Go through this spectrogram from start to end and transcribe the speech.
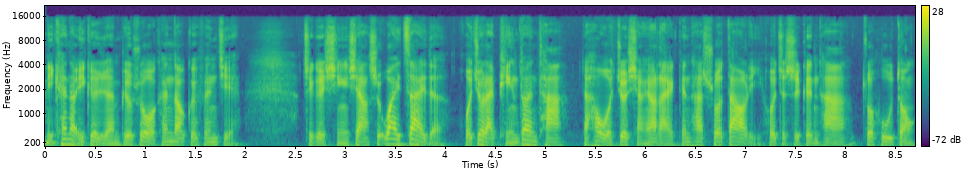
你看到一个人，比如说我看到桂芬姐。这个形象是外在的，我就来评断她，然后我就想要来跟她说道理，或者是跟她做互动。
